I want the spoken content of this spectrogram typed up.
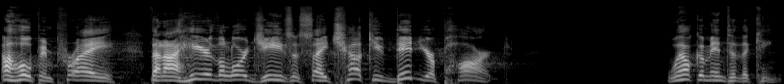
I hope and pray that I hear the Lord Jesus say, Chuck, you did your part. Welcome into the kingdom.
